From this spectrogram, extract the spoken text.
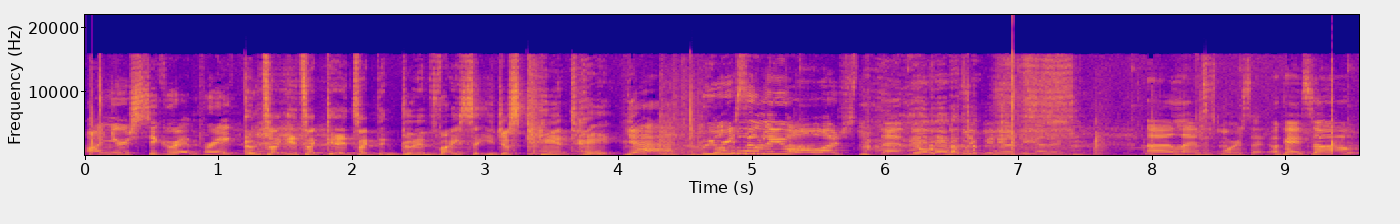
on your cigarette break. It's like it's like it's like the good advice that you just can't take. Yeah. We Well, recently all watched that video, music video together. Uh, Alanis Morissette. Okay, so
